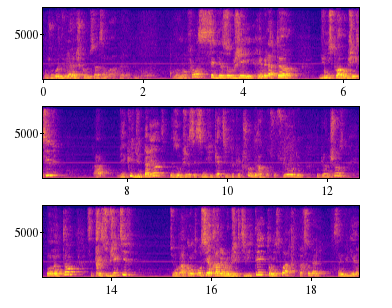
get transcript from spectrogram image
Quand je vois du linge comme ça, ça me rappelle un peu mon- mon enfance. C'est des objets révélateurs d'une histoire objective, hein, vécue d'une période. Les objets, c'est significatif de quelque chose, des rapports sociaux, de, de plein de choses. Mais en même temps, c'est très subjectif. Tu me racontes aussi à travers l'objectivité ton histoire personnelle, singulière.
